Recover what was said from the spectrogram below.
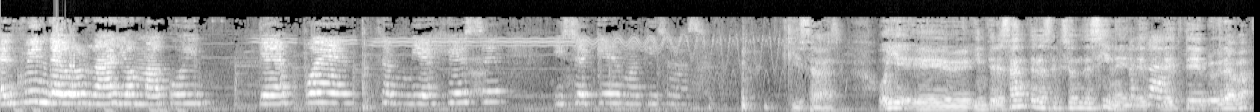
el fin de Rayo McQueen, que después se envejece y se quema quizás. Quizás. Oye, eh, interesante la sección de cine de este programa.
